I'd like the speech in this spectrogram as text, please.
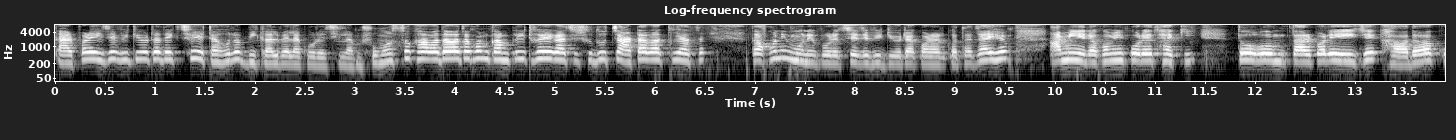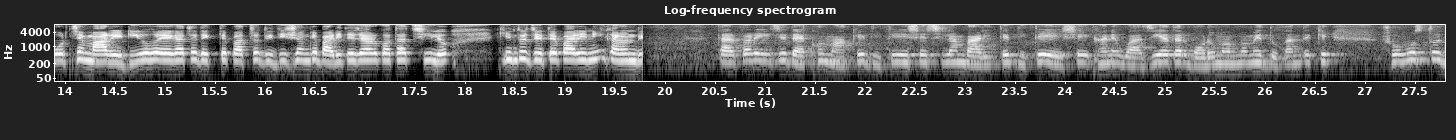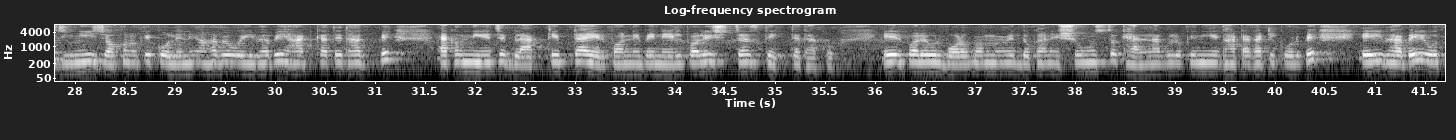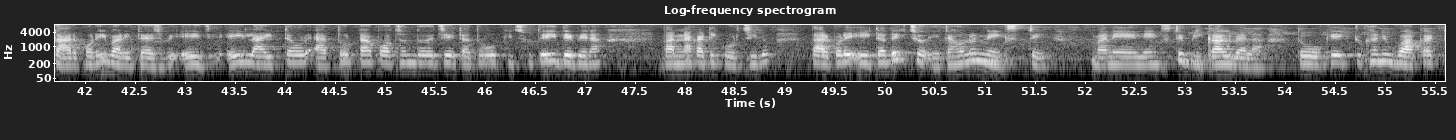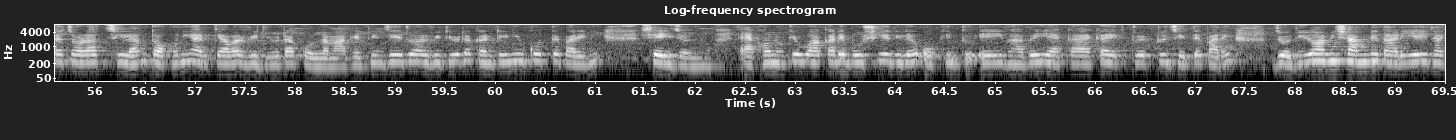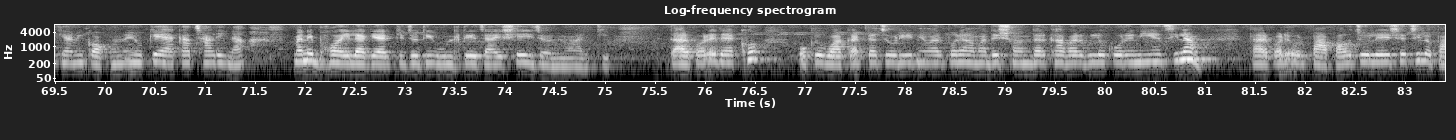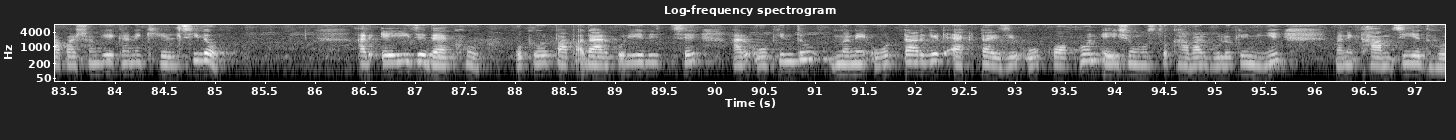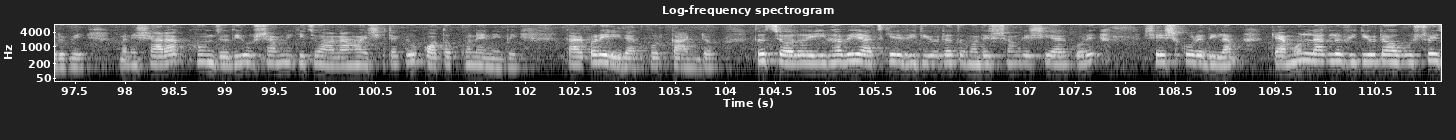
তারপরে এই যে ভিডিওটা দেখছ, এটা হলো বিকালবেলা করেছিলাম। সমস্ত খাওয়া দাওয়া যখন কমপ্লিট হয়ে গেছে, শুধু চাটা বাকি আছে, তখনই মনে পড়েছে যে ভিডিওটা করার কথা। যাই হোক, আমি এরকমই করে থাকি। তো তারপরে এই যে খাওয়া দাওয়া করছে, মা রেডিও হয়ে গেছে, দেখতে পাচ্ছ দিদির সঙ্গে বাড়িতে যাওয়ার কথা ছিল, কিন্তু যেতে পারিনি, কারণ তারপরে এই যে দেখো, মাকে দিতে এসেছিলাম বাড়িতে। দিতে এসে এখানে ওয়াজিয়া তার বড় মাম্মামের দোকান থেকে সমস্ত জিনিস যখন ওকে কোলে নেওয়া হবে ওইভাবেই হাটকাতে থাকবে। এখন নিয়েছে ব্ল্যাক টেপটা এরপর নেবে নেল পলিশ জাস্ট দেখতে থাকো। এরপরে ওর বড় মাম্মামের দোকানের সমস্ত খেলনাগুলোকে নিয়ে ঘাটাঘাটি করবে। এইভাবেই ও তারপরেই বাড়িতে আসবে। এই যে, এই লাইটটা ওর এতটা পছন্দ হয়েছে, এটা তো ও কিছুতেই দেবে না। কান্নাকাটি করছিল। তারপরে এইটা দেখছ? এটা হলো নেক্সট ডে মানে নেক্সট ডে বিকালবেলা। তো ওকে একটুখানি ওয়াকারটা চড়াচ্ছিলাম, তখনই আর কি আবার ভিডিওটা করলাম। আগের দিন যেহেতু আর ভিডিওটা কন্টিনিউ করতে পারিনি, সেই জন্য। এখন ওকে ওয়াকারে বসিয়ে দিলে ও কিন্তু এইভাবেই একা একা একটু একটু যেতে পারে। যদিও আমি সামনে দাঁড়িয়েই থাকি, আমি কখনোই ওকে একা ছাড়ি না। মানে ভয় লাগে আর কি, যদি উল্টে যায়, সেই জন্য আর কি। তারপরে দেখো, ওকে ওয়াকারটা চড়িয়ে নেওয়ার পরে আমাদের সন্ধ্যার খাবারগুলো করে নিয়েছিলাম। তারপরে ওর পাপাও চলে এসেছিল, পাপার সঙ্গে এখানে খেলছিল। আর এই যে দেখো, ওকে ওর পাপা দাঁড় করিয়ে দিচ্ছে, আর ও কিন্তু মানে ওর টার্গেট একটাই যে ও কখন এই সমস্ত খাবারগুলোকে নিয়ে মানে খামচিয়ে ধরবে। মানে সারাক্ষণ যদি ওর সামনে কিছু আনা হয়, সেটাকে ও কতক্ষণে নেবে? তারপরে এই দেখো কাণ্ড। তো চলো, এইভাবেই আজকের ভিডিওটা তোমাদের সঙ্গে শেয়ার করে শেষ করে দিলাম। কেমন লাগল ভিডিওটা অবশ্যই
